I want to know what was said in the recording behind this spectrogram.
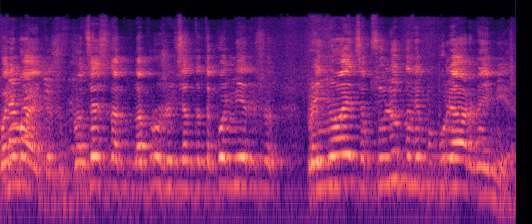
Ви розумієте, що процес напружився до такої міри, що приймаються абсолютно непопулярні міри.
